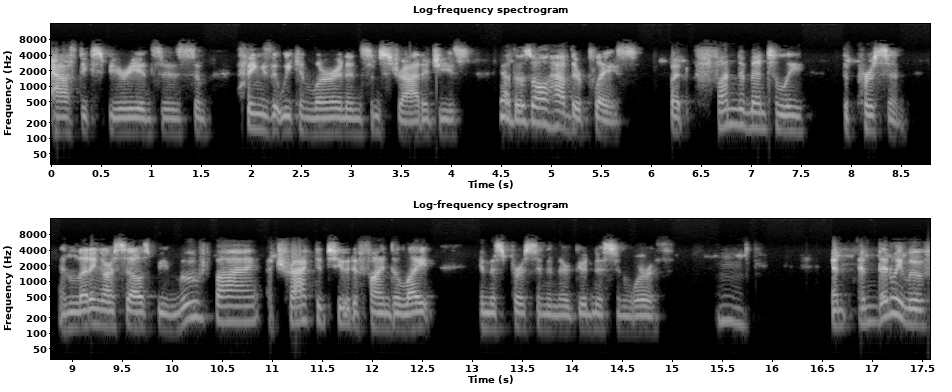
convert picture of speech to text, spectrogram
past experiences, some things that we can learn and some strategies. Yeah, those all have their place. But fundamentally, the person and letting ourselves be moved by, attracted to, to find delight in this person and their goodness and worth. Mm. And and then we move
